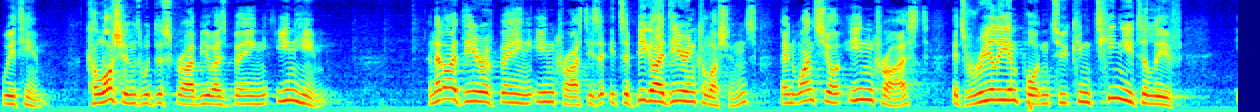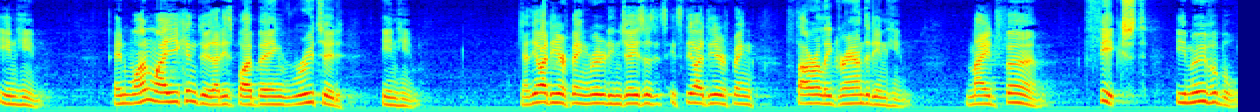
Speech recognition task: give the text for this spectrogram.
with him. Colossians would describe you as being in him. And that idea of being in Christ is it's a big idea in Colossians. And once you're in Christ, it's really important to continue to live in him. And one way you can do that is by being rooted in him. Now, the idea of being rooted in Jesus, it's, it's the idea of being thoroughly grounded in him, made firm, fixed, immovable,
